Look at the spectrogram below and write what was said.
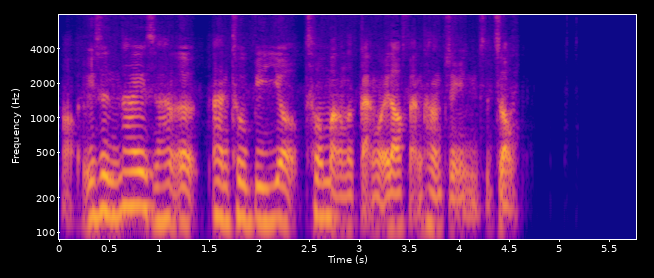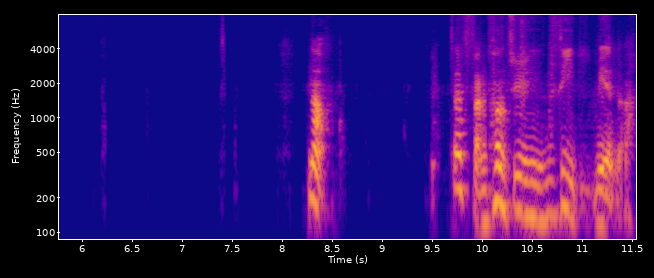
哦，于是奈 S 和二和 To B 又匆忙的赶回到反抗军营之中。那在反抗军营地里面啊，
